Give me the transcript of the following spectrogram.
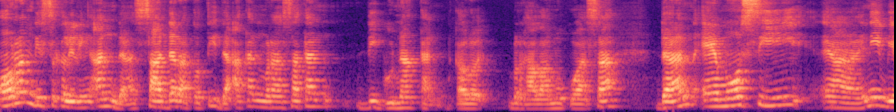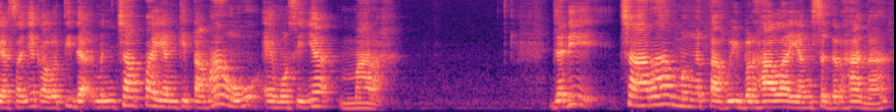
Orang di sekeliling Anda, sadar atau tidak, akan merasakan digunakan. Kalau berhalamu kuasa, dan emosi, ya ini biasanya kalau tidak mencapai yang kita mau, emosinya marah. Jadi cara mengetahui berhala yang sederhana,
